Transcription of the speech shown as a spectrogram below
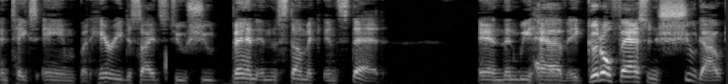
and takes aim, but Harry decides to shoot Ben in the stomach instead. And then we have a good old fashioned shootout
